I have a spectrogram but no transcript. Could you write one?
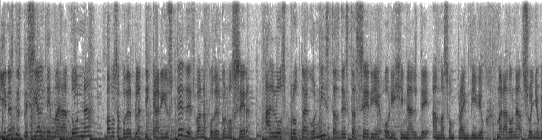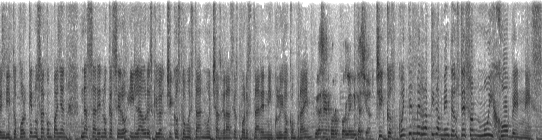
Y en este especial de Maradona vamos a poder platicar y ustedes van a poder conocer a los protagonistas de esta serie original de Amazon Prime Video, Maradona Sueño Bendito, porque nos acompañan Nazareno Casero y Laura Esquivel. Chicos, ¿cómo están? Muchas gracias por estar en Incluido con Prime. Gracias por, por la invitación. Chicos, cuéntenme rápidamente, ustedes son muy jóvenes.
